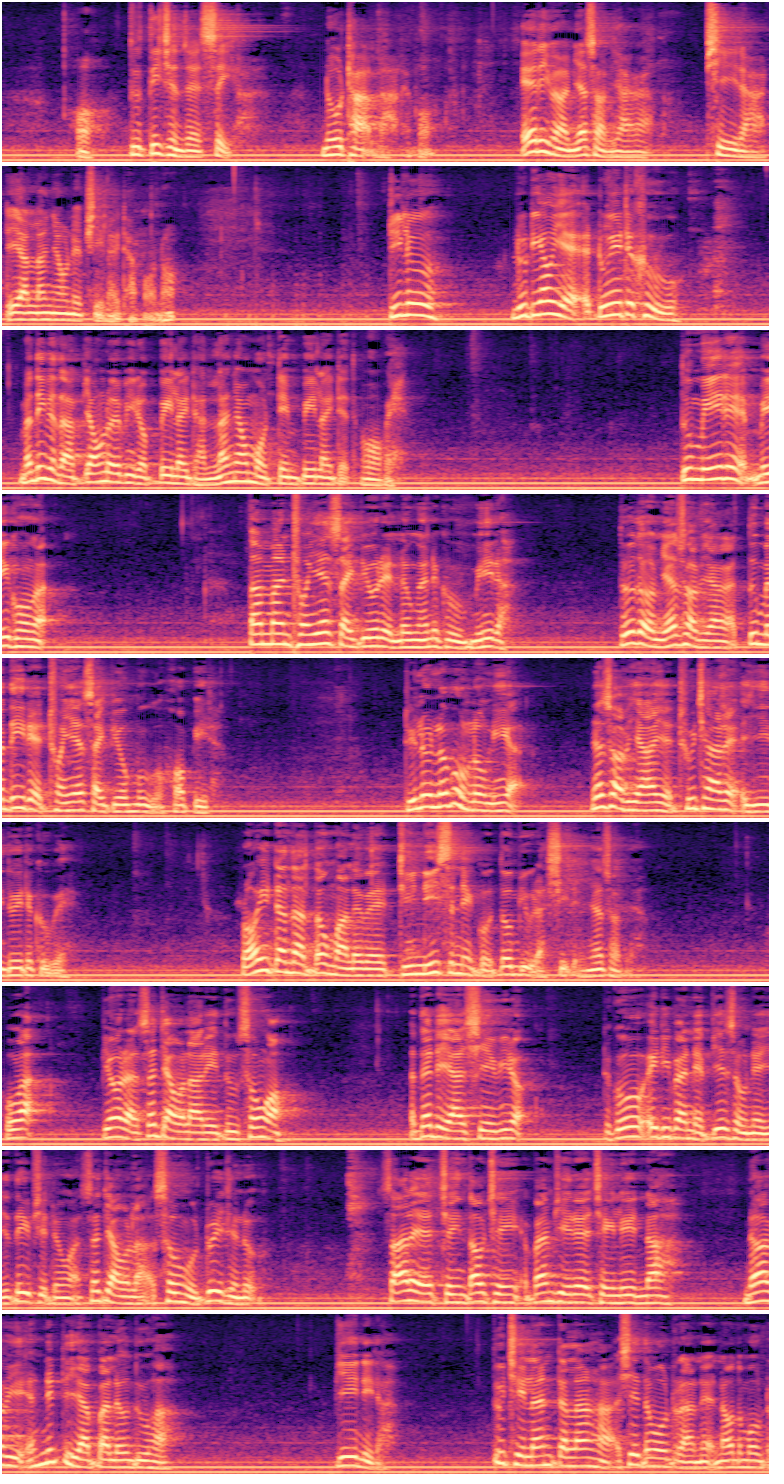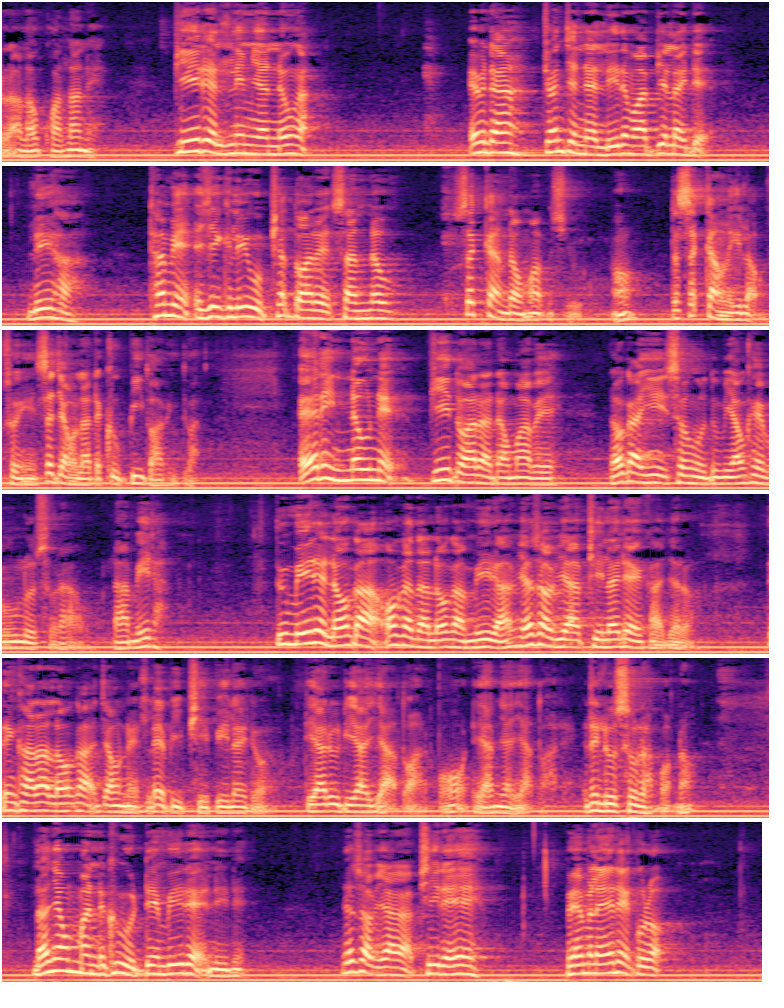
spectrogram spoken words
ဟောသူသိချင်တဲ့စိတ်ဟာနိုးထလာတယ်ပေါ့အဲ့ဒီမှာမြတ်စွာဘုရားကဖြေတာတရားလမ်းကြောင်းနဲ့ဖြေလိုက်တာပေါ့နော်ဒီလိုလူတယောက်ရဲ့အတွေးတစ်ခုကိုမသိမသာပြောင်းလဲပြီးတော့ပေးလိုက်တာလမ်းကြောင်းပေါ်တင်ပေးလိုက်တဲ့သဘောပဲသူမေးတဲ့မေးခွန်းကတာမန်ထွန်ရဲစိုက်ပြိုးတဲ့လုပ်ငန်းတစ်ခုမေးတာ သို့တော်မြတ်စွာဘုရားကသူမသိတဲ့ထွန်ရဲစိုက်ပြိုးမှုကိုဟောပေးတာဒီလိုလုံးပုံလုံးနည်းကမြတ်စွာဘုရားရဲ့ထူးခြားတဲ့အည်သွေးတစ်ခုပဲရောဟိတတတုံးမှာလည်းပဲဒီနီးစနစ်ကိုအသုံးပြုတာရှိတယ်မြတ်စွာဘုရားဟိုကပြောတာစัจ java လာတွေသူဆုံးအောင်အသက်တရားရှည်ပြီးတော့တကောအိဋ္ဌိပတ်နဲ့ပြည့်စုံတဲ့ယသိဖြစ်တုန်းကစัจ java လာအဆုံးကိုတွေးကျင်လို့ စားတဲ့ချိန်တောက်ချိန်အပန်းဖြေတဲ့ချိန်လေးနားနားပြီးအနှစ်တရာပတ်လုံးသူဟာပြေးနေတာသူခြေလန်းတလန်းဟာအရှိသမုဒ္ဒရာနဲ့အနောက်သမုဒ္ဒရာလောက်ခွာလှမ်းတယ်ပြေးတဲ့လင်မြန်နှုံးကအမတန်ကျွမ်းကျင်တဲ့လေးသမားပြစ်လိုက်တဲ့လေးဟာထမ်းပင်အရိတ်ကလေးကိုဖြတ်သွားတဲ့ဆန်နှုံးစက္ကန့်တောင်မှမရှိဘူးနော်တစ်စက္ကန့်လေးလောက်ဆိုရင်စက်ကြောလာတစ်ခုပြီးသွားပြီသူက အဲ့ဒီနှုံးနဲ့ပြေးသွားတာတောင်မှပဲလောကကြီးအဆုံးကိုသူမရောက်ခဲ့ဘူးလို့ဆိုတာကိုလာမေးတာသူမေးတဲ့လောကဩကတလောကမေးတာမြတ်စွာဘုရားဖြေလိုက်တဲ့အခါကျတော့သင်္ခါရလောကအကြောင်းနဲ့လှည့်ပြီးဖြေပေးလိုက်တော့တရားတို့တရားရသွားတယ်ပေါ့တရားမြတ်ရသွားတယ်အဲ့ဒါလို့ဆိုတာပေါ့နော်လမ်းကြောင်းမှန်တစ်ခုကိုတင်ပေးတဲ့အနေနဲ့မြတ်စွာဘုရားကဖြေတယ်ဘယ်မလဲတဲ့ကိုတော့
